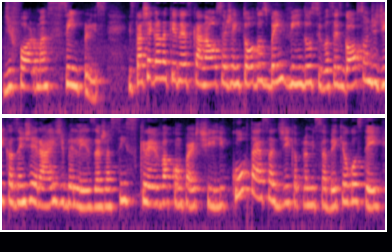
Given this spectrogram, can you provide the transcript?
de forma simples. Está chegando aqui nesse canal, sejam todos bem-vindos. Se vocês gostam de dicas em gerais de beleza, já se inscreva, compartilhe, curta essa dica para me saber que eu gostei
